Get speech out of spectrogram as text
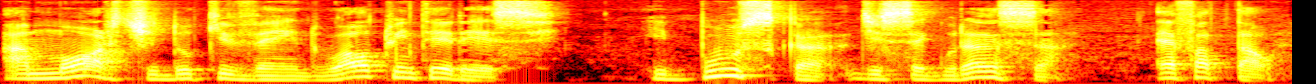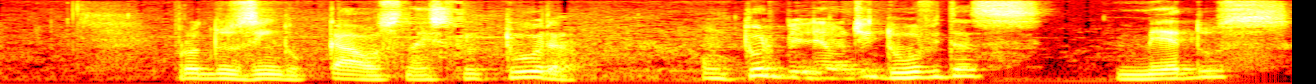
a morte do que vem do autointeresse e busca de segurança é fatal, produzindo caos na estrutura, um turbilhão de dúvidas medos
